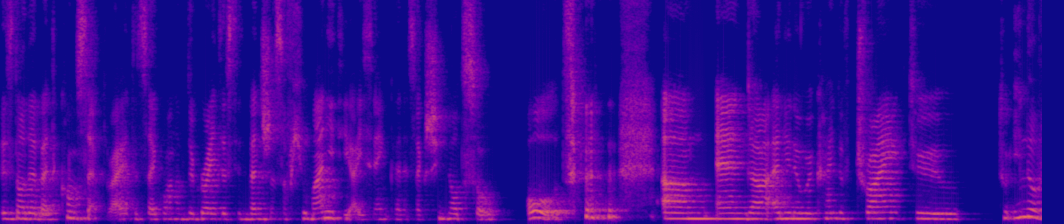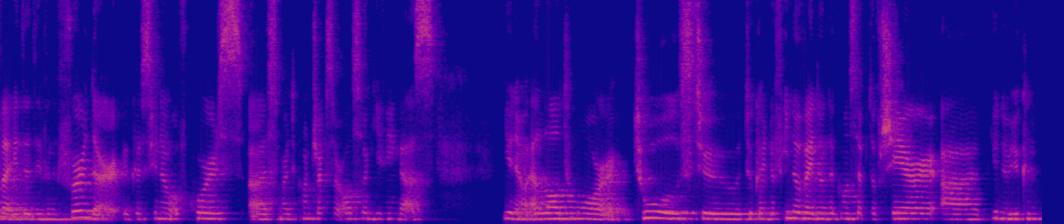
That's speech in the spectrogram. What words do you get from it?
is not a bad concept, right? It's like one of the greatest inventions of humanity, I think, and it's actually not so old. um, and, uh, and, you know, we're kind of trying to, to innovate it even further because, you know, of course, uh, smart contracts are also giving us you know, a lot more tools to, to kind of innovate on the concept of share. Uh, you know, you can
